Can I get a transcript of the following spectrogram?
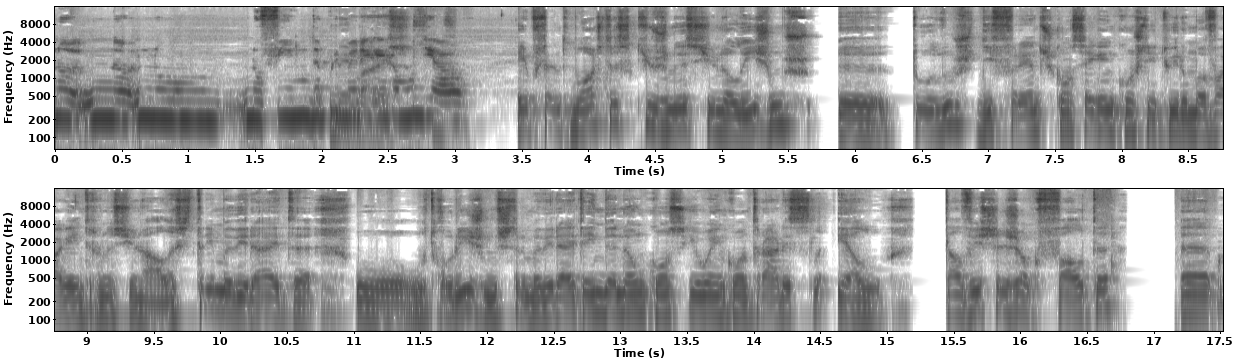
No, no, no, no, fim da Primeira Guerra Mundial. E portanto mostra-se que os nacionalismos, eh, todos diferentes, conseguem constituir uma vaga internacional. A extrema-direita, o, o terrorismo de extrema-direita ainda não conseguiu encontrar esse elo. Talvez seja o que falta uh,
